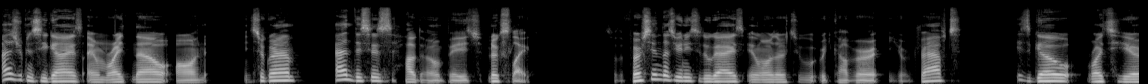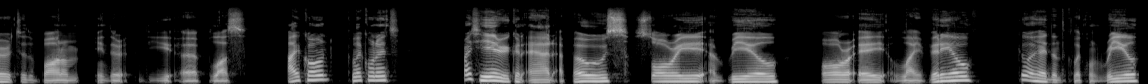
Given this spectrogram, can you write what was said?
As you can see guys, I am right now on Instagram and this is how the homepage looks like. So the first thing that you need to do guys in order to recover your drafts is go right here to the bottom in the, the uh, plus icon, click on it Right here, you can add a post, story, a reel, or a live video. Go ahead and click on reel.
